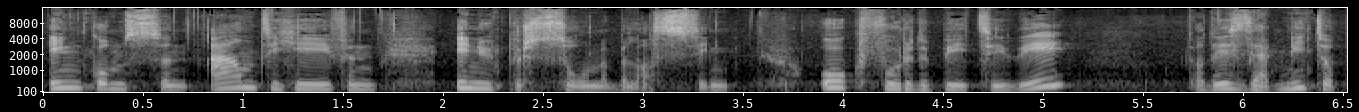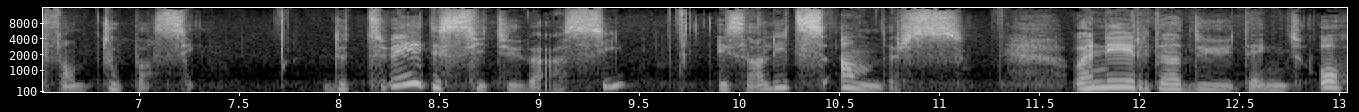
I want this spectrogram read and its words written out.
inkomsten aan te geven in uw personenbelasting. Ook voor de BTW, dat is daar niet op van toepassing. De tweede situatie is al iets anders. Wanneer dat u denkt, oh,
